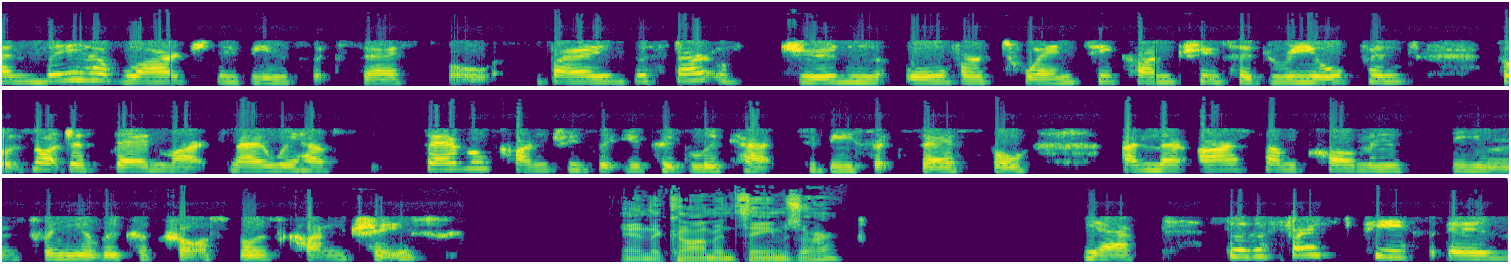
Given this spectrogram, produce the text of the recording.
and they have largely been successful. By the start of June, over 20 countries had reopened. So it's not just Denmark. Now we have several countries that you could look at to be successful, and there are some common themes when you look across those countries. And the common themes are? Yeah. So the first piece is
